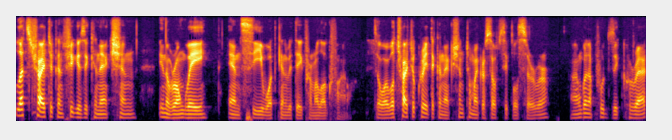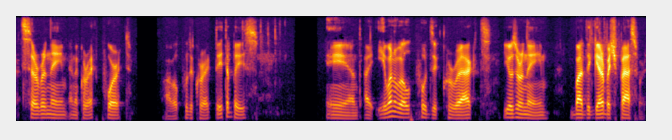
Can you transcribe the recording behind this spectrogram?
let's try to configure the connection in a wrong way and see what can we take from a log file. So I will try to create a connection to Microsoft SQL Server. I'm going to put the correct server name and the correct port. I will put the correct database. And I even will put the correct username, but the garbage password.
